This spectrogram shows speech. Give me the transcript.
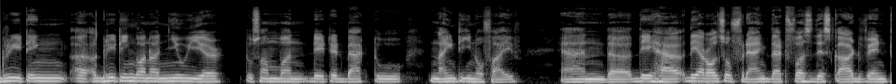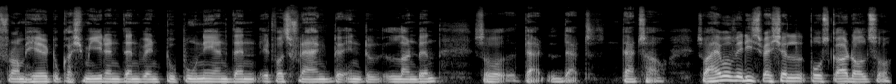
greeting uh, a greeting on a new year to someone dated back to 1905 and uh, they have they are also franked that first this card went from here to Kashmir and then went to Pune and then it was franked into London so that that's that's how. So I have a very special postcard also.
